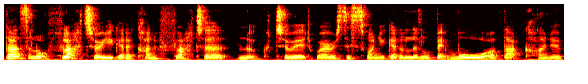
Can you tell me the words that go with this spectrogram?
that's a lot flatter, you get a kind of flatter look to it, whereas this one you get a little bit more of that kind of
